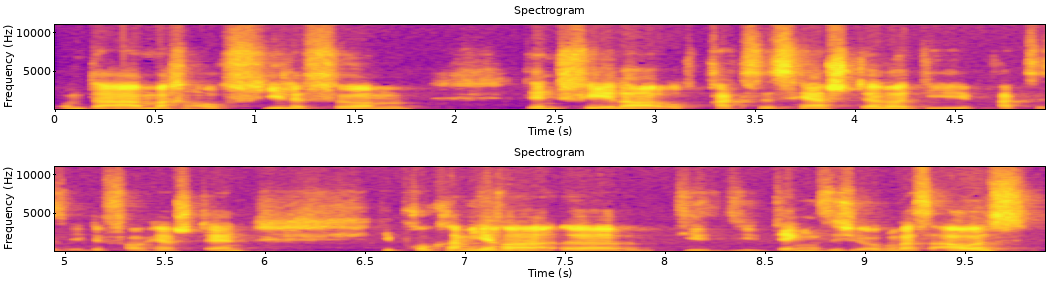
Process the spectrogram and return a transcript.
und da machen auch viele Firmen den Fehler, auch Praxishersteller, die Praxis-EDV herstellen. Die Programmierer, äh, die, die denken sich irgendwas aus,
